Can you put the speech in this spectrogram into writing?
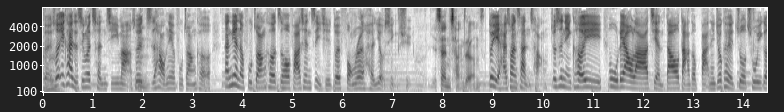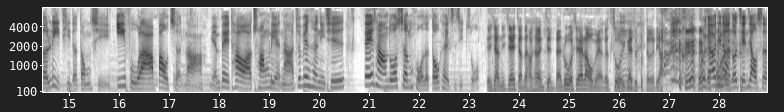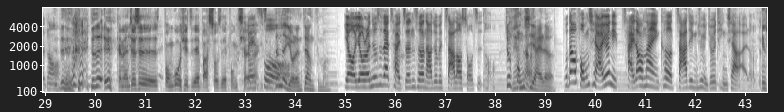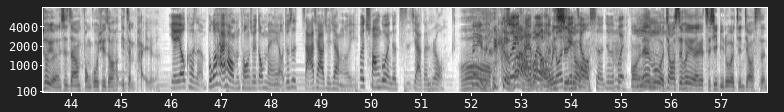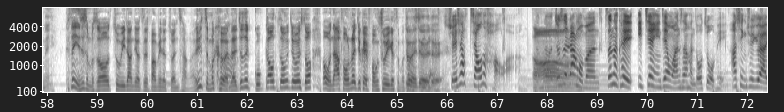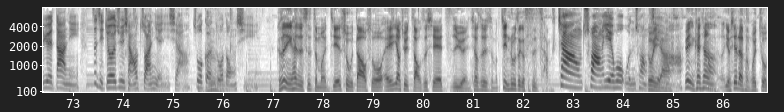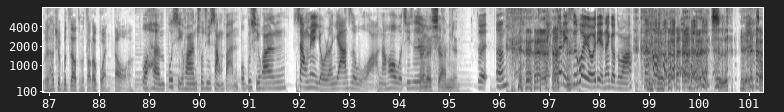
对，所以一开始是因为成绩嘛，所以只好念服装科。那、嗯、念了服装科之后，发现自己其实对缝纫很有兴趣，嗯，也擅长这样子。对，也还算擅长，就是你可以布料啦、剪刀打个板，你就可以做出一个立体的东西，衣服啦、抱枕啦、棉被套啊、窗帘啊，就变成你其实。非常多生活的都可以自己做。等一下，你今天讲的好像很简单，嗯、如果现在让我们两个做，应该是不得了。嗯、我刚刚听到很多尖叫声哦，就是可能就是缝过去，直接把手直接缝起来。没错，真的有人这样子吗？有有人就是在踩真车，然后就被扎到手指头，就缝起来了。不到缝起来，因为你踩到那一刻扎进去，你就会停下来了。听说有人是这样缝过去之后一整排的，也有可能。不过还好我们同学都没有，就是扎下去这样而已，会穿过你的指甲跟肉。哦，这也很可怕，所以才会有很多尖叫声，哦、就是会。哦，那如果教室会有那个此起彼落的尖叫声呢？可是你是什么时候注意到你有这方面的专长啊？因为怎么可能？就是国高中就会说哦，我拿缝纫就可以缝出一个什么东西？对对对，学校教的好啊。哦，就是让我们真的可以一件一件完成很多作品。啊，兴趣越来越大，你自己就会去想要钻研一下，做更多东西。嗯可是你一开始是怎么接触到说，哎，要去找这些资源，像是什么进入这个市场，像创业或文创？对呀、啊，因为你看，像有些人很会做，可是他却不知道怎么找到管道啊。我很不喜欢出去上班，我不喜欢上面有人压着我啊，然后我其实站在下面。对，嗯，这里是会有一点那个的吗？然后 是严重。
